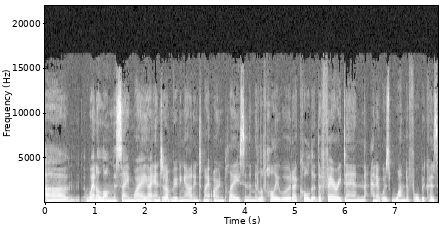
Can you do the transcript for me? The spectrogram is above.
uh, went along the same way. I ended up moving out into my own place in the middle of Hollywood. I called it the Fairy Den, and it was wonderful because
